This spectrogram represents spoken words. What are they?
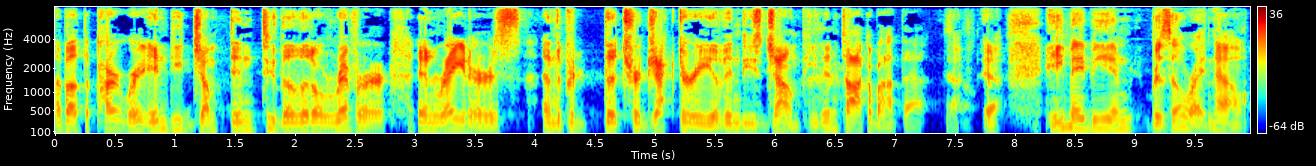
about the part where Indy jumped into the little river in Raiders and the the trajectory of Indy's jump. He didn't talk about that. Yeah, yeah. He may be in Brazil right now.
